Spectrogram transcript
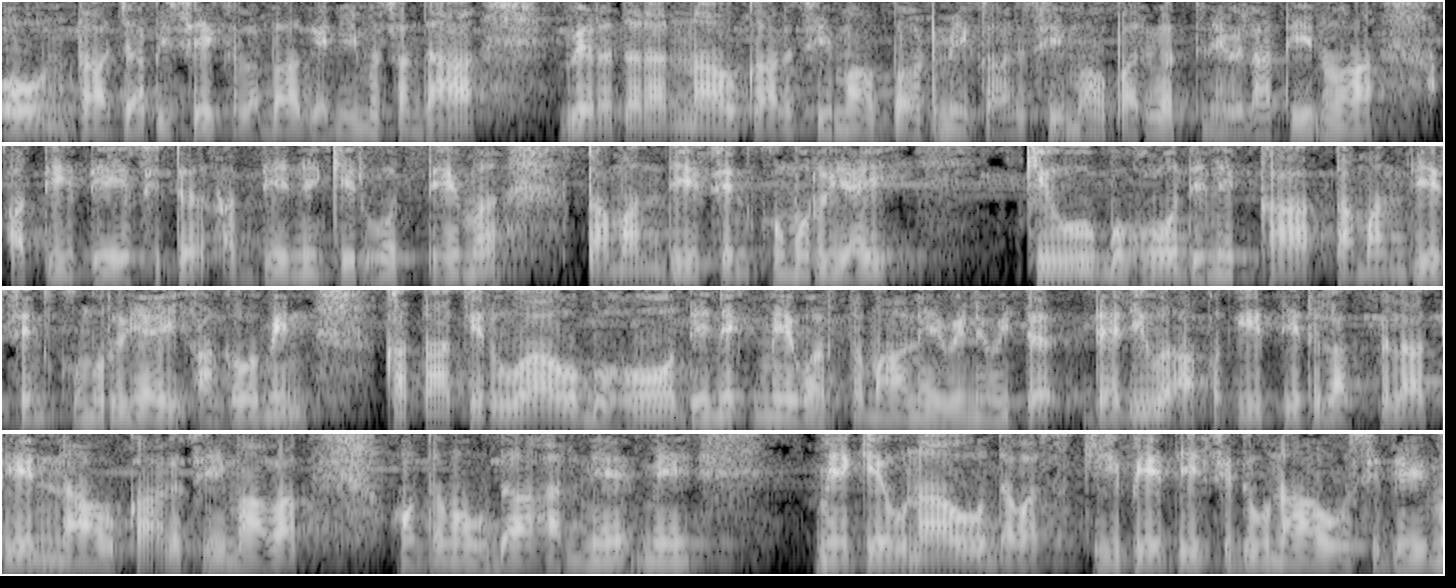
ඔවුන් රාජ්‍ය අභිෂේක ලබා ගැනීම සඳහා වෙරදරන්නා වූ කාල සීමාවක් බවට මේ කාල සීමාව පරිවර්තනය වෙලා තියෙනවා. අතීතයේ සිට අධ්‍යයනය කෙරුවොත් එහෙම තමන් දේශෙන් කුමරු යයි කිව් බොහෝ දෙනෙක් හා තමන් දේශෙන් කුමරු යයි අගවමින් කතා කෙරුවා වූ බොහෝ දෙනෙක් මේ වර්තමානයේ වෙන විට දැඩිව අපකීර්තියට ලක් වෙලා තියෙනා වූ කාල සීමාවක් හොඳම උදාහරණය මේ මේ ගෙවුනා වූ දවස් කිහිපයේදී සිදු වුණා වූ සිදුවීම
